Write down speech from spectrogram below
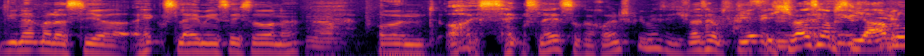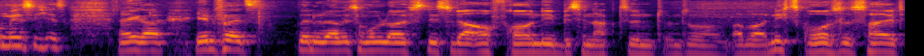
wie nennt man das hier? Hackslay-mäßig so, ne? Ja. Und, oh, ist Hackslay sogar rollenspielmäßig? Ich weiß nicht, ob es. Diablo-mäßig ist. Na egal. Jedenfalls, wenn du da ein bisschen rumläufst, siehst du da auch Frauen, die ein bisschen nackt sind und so. Aber nichts Großes halt.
